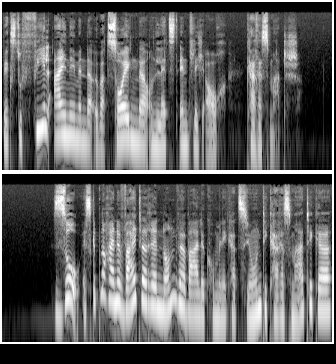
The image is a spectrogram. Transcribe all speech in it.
wirkst du viel einnehmender, überzeugender und letztendlich auch charismatischer. So, es gibt noch eine weitere nonverbale Kommunikation, die Charismatiker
